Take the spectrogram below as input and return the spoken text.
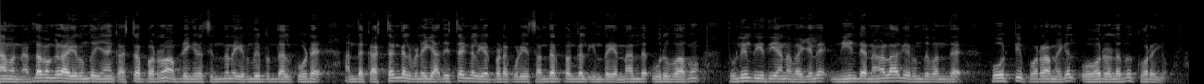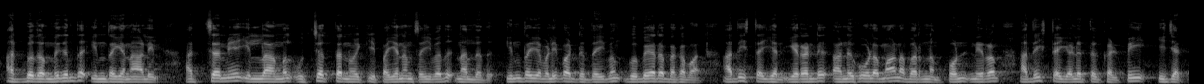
நாம் நல்லவங்களாக இருந்தும் ஏன் கஷ்டப்படுறோம் அப்படிங்கிற சிந்தனை இருந்துட்டு இருந்தால் கூட அந்த கஷ்டங்கள் விலகி அதிர்ஷ்டங்கள் ஏற்படக்கூடிய சந்தர்ப்பங்கள் இன்றைய நாளில் உருவாகும். தொழில் ரீதியான வகையில் நீண்ட நாளாக இருந்து வந்த போட்டி பொறாமைகள் ஓரளவு குறையும். அற்புதம் மிகுந்த இன்றைய நாளில் அச்சமே இல்லாமல் உச்சத்தை நோக்கி பயணம் செய்வது நல்லது. இன்றைய வழிபாட்டு தெய்வம் குபேர பகவான். அதிர்ஷ்ட எண் இரண்டு அனுகூலமான வர்ணம் பொன் நிறம் அதிர்ஷ்ட எழுத்துக்கள் பி இஜட்.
